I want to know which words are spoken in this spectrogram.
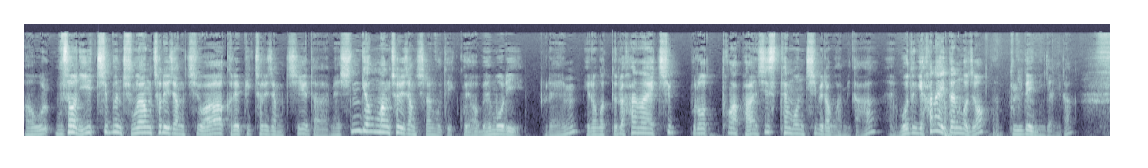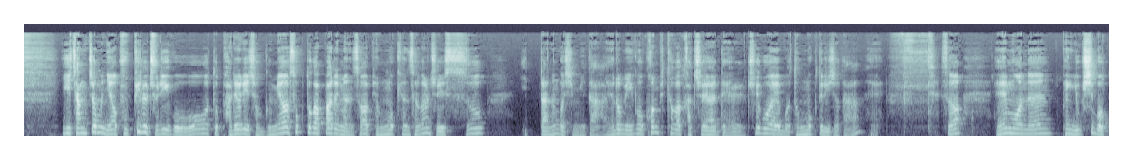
어, 우선 이 칩은 중앙 처리 장치와 그래픽 처리 장치, 그 다음에 신경망 처리 장치라는 것도 있고요. 메모리, 램 이런 것들을 하나의 칩으로 통합한 시스템 온 칩이라고 합니다. 예, 모든 게 하나 있다는 거죠. 분리되어 있는 게 아니라. 이 장점은요. 부피를 줄이고 또 발열이 적으며 속도가 빠르면서 병목 현상을 줄수 있다는 것입니다. 여러분 이거 컴퓨터가 갖춰야 될 최고의 뭐 덕목들이죠 다. 예. 그래서 M1은 165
